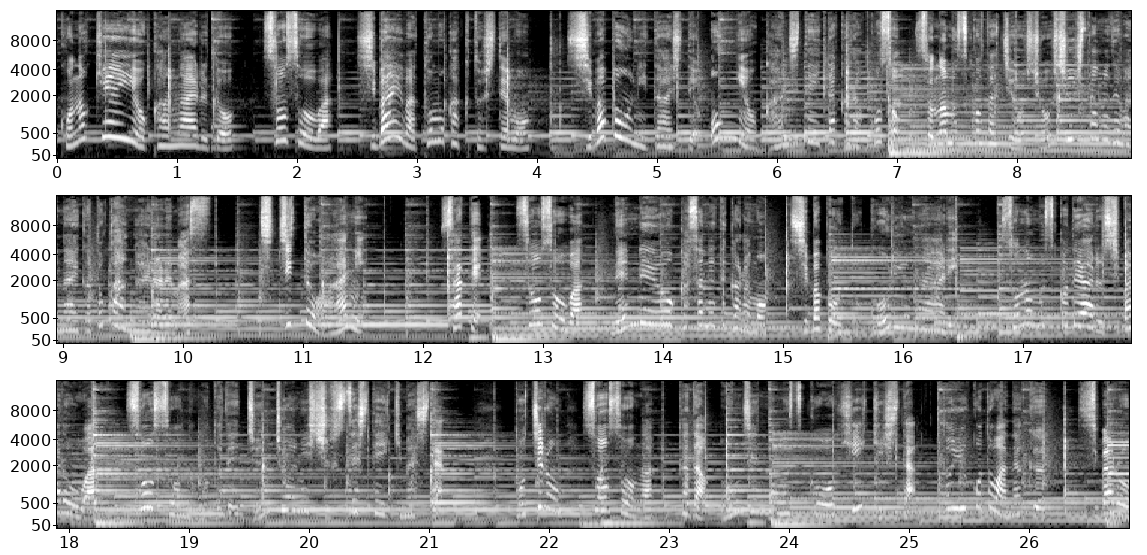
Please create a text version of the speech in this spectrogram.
この経緯を考えると曹操は芝居はともかくとしても芝坊に対して恩義を感じていたからこそその息子たちを召集したのではないかと考えられます。父と兄。さて曹操は年齢を重ねてからも芝坊と交流がありその息子である芝郎は曹操のもと順調に出世していきました。もちろん曹操がただ恩人の息子をひいきしたということはなく芝郎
